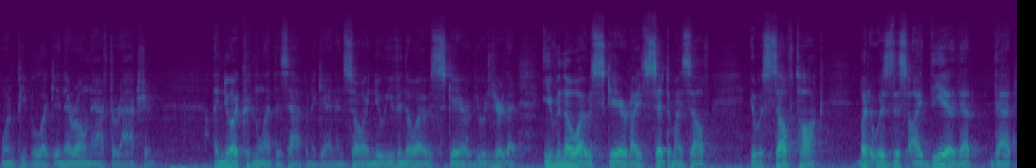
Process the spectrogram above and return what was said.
when people like in their own after action. I knew I couldn't let this happen again. And so I knew even though I was scared, you would hear that, even though I was scared, I said to myself, it was self-talk, but it was this idea that that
